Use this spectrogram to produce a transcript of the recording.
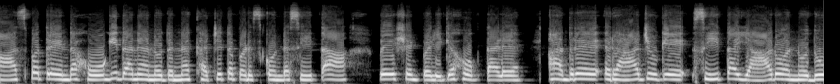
ಆಸ್ಪತ್ರೆಯಿಂದ ಹೋಗಿದ್ದಾನೆ ಅನ್ನೋದನ್ನ ಖಚಿತಪಡಿಸ್ಕೊಂಡ ಸೀತಾ ಪೇಷಂಟ್ ಬಳಿಗೆ ಹೋಗ್ತಾಳೆ. ಆದ್ರೆ ರಾಜುಗೆ ಸೀತಾ ಯಾರು ಅನ್ನೋದು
